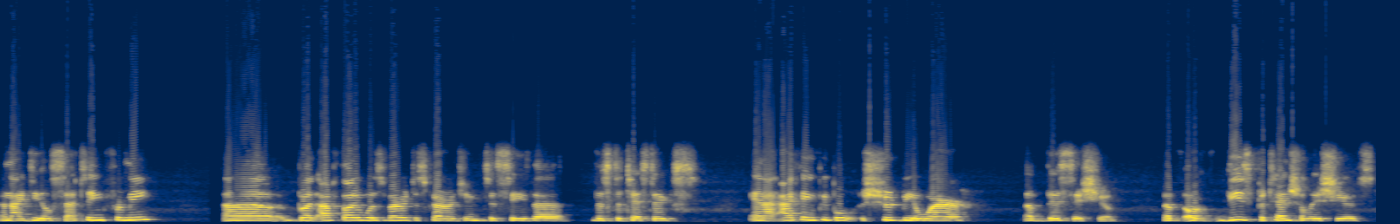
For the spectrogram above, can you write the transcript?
an ideal setting for me. Uh, but I thought it was very discouraging to see the the statistics, and I, I think people should be aware of this issue, of, of these potential issues,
